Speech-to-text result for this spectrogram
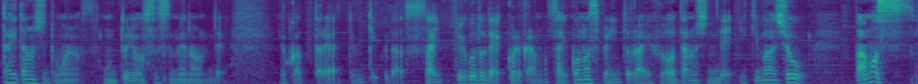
対楽しいと思います。本当におすすめなのでよかったらやってみてください。ということでこれからも最高のスプリントライフを楽しんでいきましょう。 Vamos!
